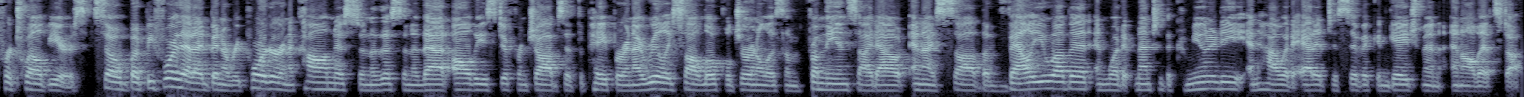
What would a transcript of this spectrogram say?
for 12 years. So, but before that, I'd been a reporter and a columnist and a this and a that, all these different jobs at the paper. And I really saw local journalism from the inside out. And I saw the value of it and what it meant to the community and how it added to civic engagement and all that stuff.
